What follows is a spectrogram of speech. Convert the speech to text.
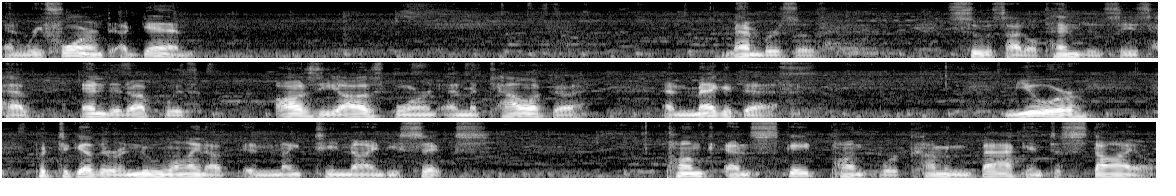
and reformed again. Members of suicidal tendencies have ended up with Ozzy Osbourne and Metallica and Megadeth. Muir put together a new lineup in 1996. Punk and skate punk were coming back into style.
